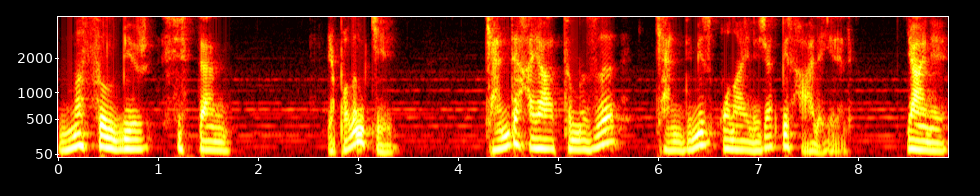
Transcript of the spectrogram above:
nasıl bir sistem yapalım ki kendi hayatımızı kendimiz onaylayacak bir hale gelelim? Yani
